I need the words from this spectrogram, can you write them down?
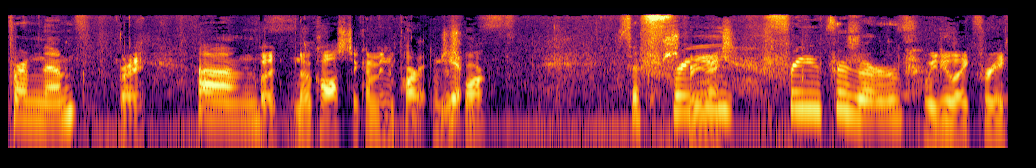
from them. Right. but no cost to come in and park and just yep. walk. It's a free, pretty nice. free preserve. We do like free.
